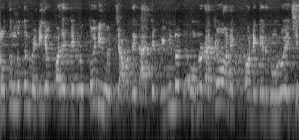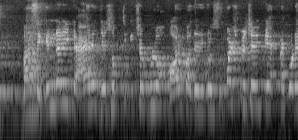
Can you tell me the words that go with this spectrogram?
নতুন নতুন মেডিকেল কলেজ যেগুলো তৈরি হচ্ছে আমাদের রাজ্যে বিভিন্ন অন্য রাজ্যেও অনেক অনেক এরকম রয়েছে। বা সেকেন্ডারি টায়ারে যেসব চিকিৎসাগুলো হওয়ার কথা যেগুলো সুপার স্পেশালিটি একটা করে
